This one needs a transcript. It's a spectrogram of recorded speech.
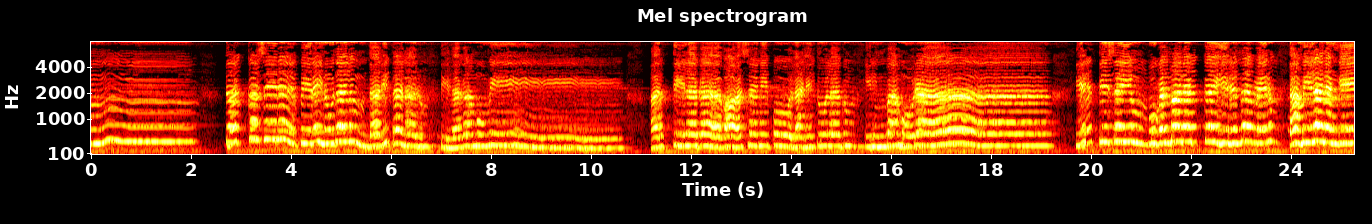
தக்க சிறு பிறை நுதலும் தரித்தனரும் திலகமுமே. அத்திலக வாசனை போல் அனைத்துலகும் இன்பமுற. எத்திசையும் புகழ் மணக்க இருந்த பெரும் தமிழனங்கே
